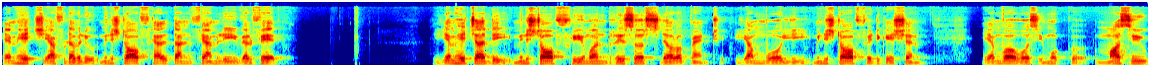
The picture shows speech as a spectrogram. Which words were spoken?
MHFW Minister of Health and Family Welfare MHRD Minister of Human Resource Development MOE Minister of Education MOOC MOOC Massive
